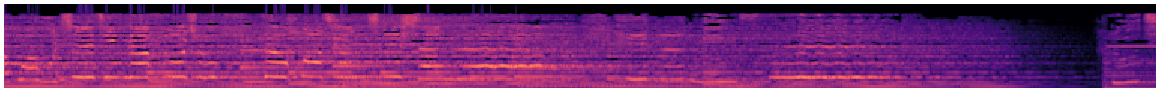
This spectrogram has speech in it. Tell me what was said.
把我无止境的付出都化成纸上的一个名字？如今，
